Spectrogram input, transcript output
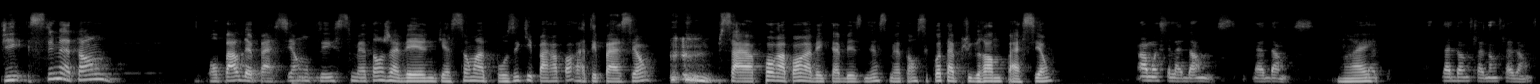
Puis, si, mettons, on parle de passion. Si, mettons, j'avais une question à te poser qui est par rapport à tes passions, puis ça n'a pas rapport avec ta business, mettons, c'est quoi ta plus grande passion? Ah, moi, c'est la danse. La danse. Ouais. La, danse, la danse, la danse.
